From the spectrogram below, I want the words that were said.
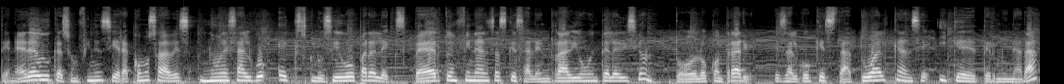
Tener educación financiera, como sabes, no es algo exclusivo para el experto en finanzas que sale en radio o en televisión. Todo lo contrario, es algo que está a tu alcance y que determinará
